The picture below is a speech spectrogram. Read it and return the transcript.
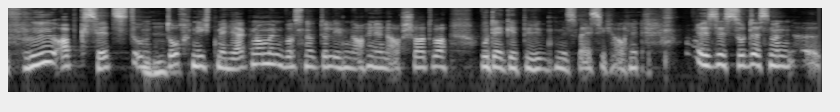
früh abgesetzt und mhm. doch nicht mehr hergenommen, was natürlich im Nachhinein auch schade war. Wo der geblieben ist, weiß ich auch nicht. Es ist so, dass man äh,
